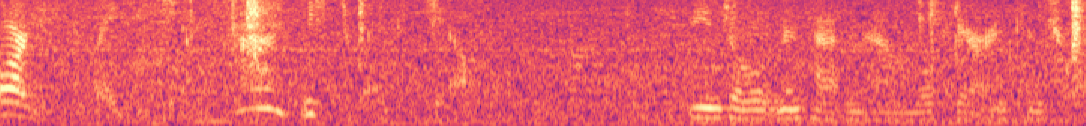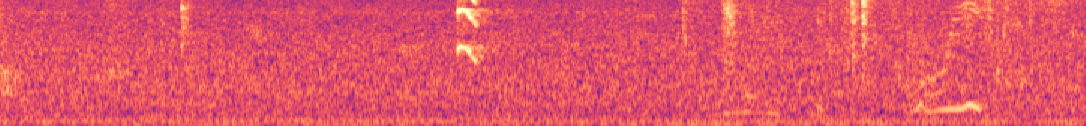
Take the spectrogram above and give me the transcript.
are, Mr. Rabbit Mr. Rabbit Angel at Manhattan Animal Care and Control. It squeaks.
